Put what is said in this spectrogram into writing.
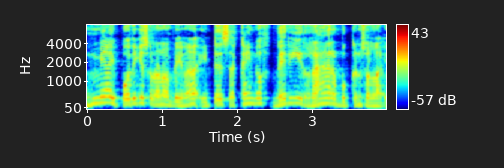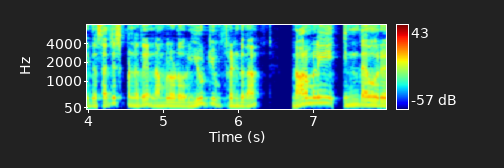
உண்மையாக இப்போதைக்கு சொல்லணும் அப்படின்னா it is a kind of very rare புக்குன்னு சொல்லலாம். இதை சஜஸ்ட் பண்ணது நம்மளோட ஒரு யூடியூப் ஃப்ரெண்டு தான். நார்மலி இந்த ஒரு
